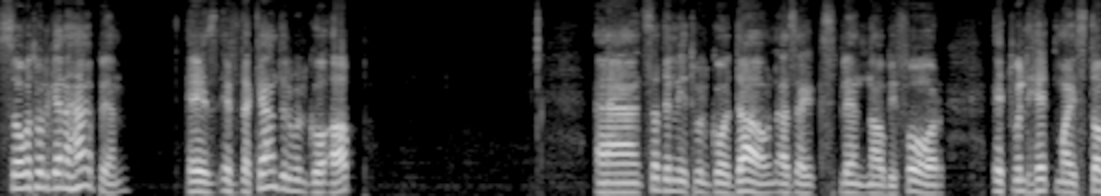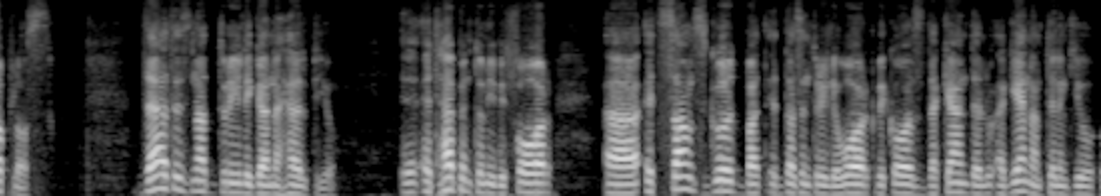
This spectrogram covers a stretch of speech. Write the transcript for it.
So what will gonna happen is if the candle will go up and suddenly it will go down, as I explained now before, it will hit my stop loss. That is not really gonna help you. It happened to me before uh, it sounds good, but it doesn't really work because the candle, again, I'm telling you,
